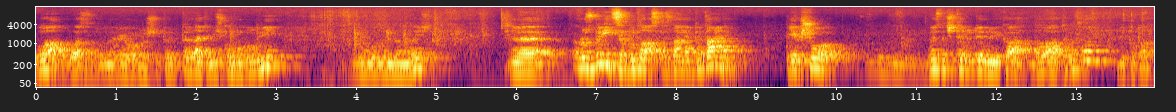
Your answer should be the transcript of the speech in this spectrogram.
владу, вас, Володимир Григорович, передати міському голові, е, розберіться, будь ласка, з даним питанням. Якщо м, визначите людину, яка дала телефон депутату,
